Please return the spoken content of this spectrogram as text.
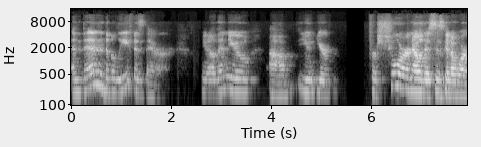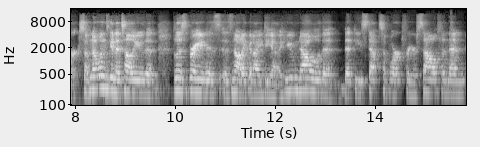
And then the belief is there. You know, then you um, you you're for sure know this is going to work. So no one's going to tell you that bliss brain is is not a good idea. You know that that these steps have worked for yourself, and then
